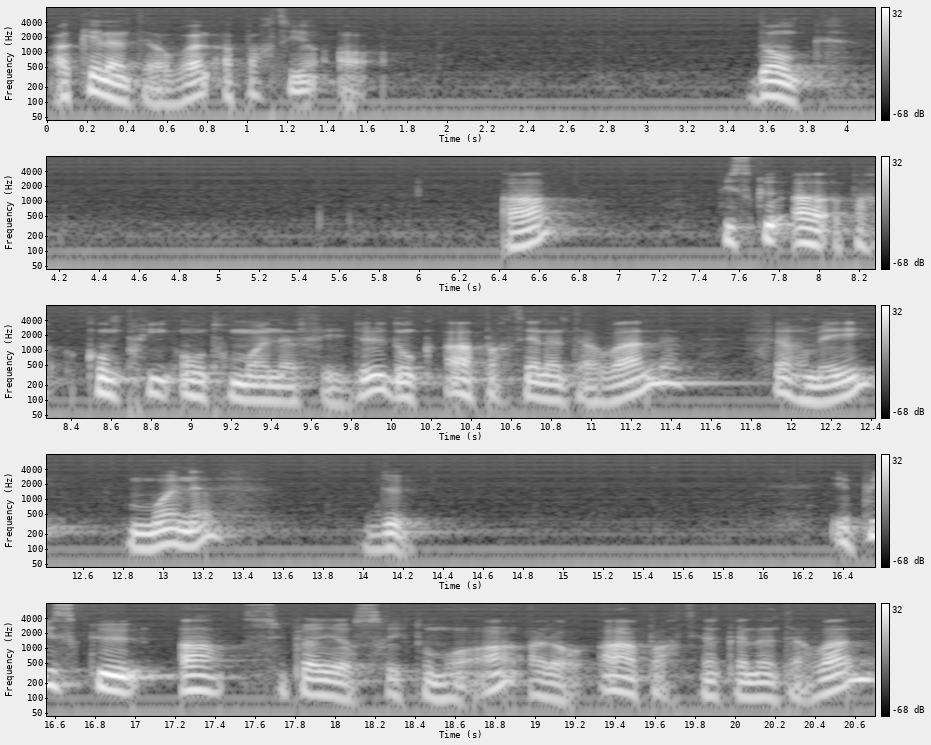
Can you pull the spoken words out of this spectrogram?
à quel intervalle appartient A. Donc, A, puisque A compris entre moins 9 et 2, donc A appartient à l'intervalle fermé, moins 9, 2. Et puisque A supérieur strictement 1, alors A appartient à quel intervalle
